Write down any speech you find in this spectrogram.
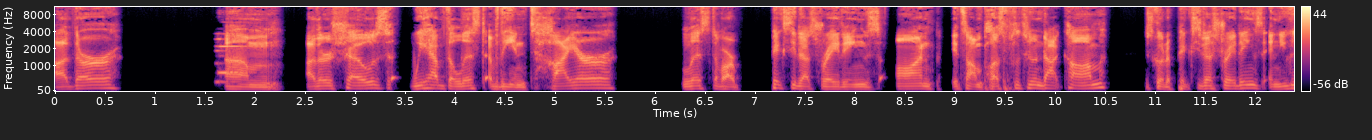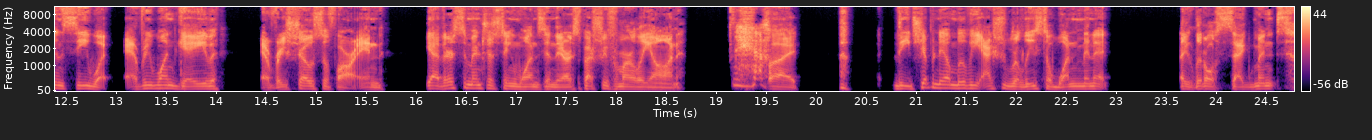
other, um, other shows, we have the list of the entire list of our Pixie Dust ratings on, it's on plusplatoon.com. Just go to Pixie Dust ratings and you can see what everyone gave every show so far. And yeah, there's some interesting ones in there, especially from early on. But the Chippendale movie actually released a one minute like little segment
